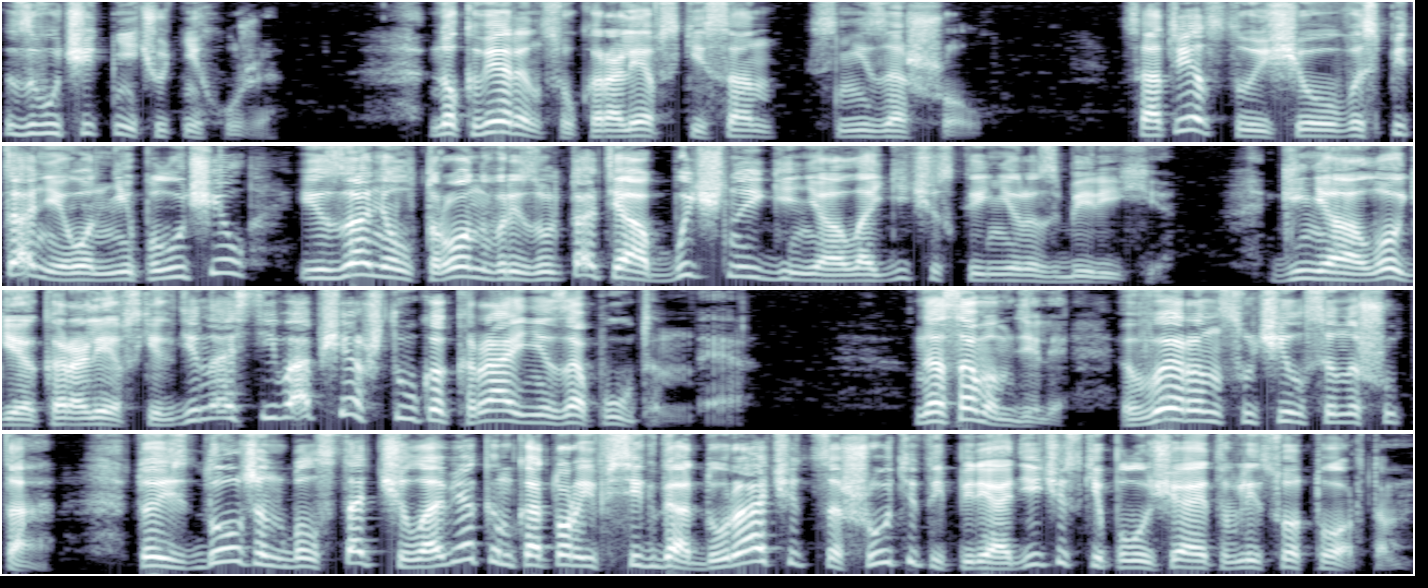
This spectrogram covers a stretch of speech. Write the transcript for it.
звучит ничуть не хуже. Но к Веренцу королевский сан снизошел. Соответствующего воспитания он не получил и занял трон в результате обычной генеалогической неразберихи. Генеалогия королевских династий вообще штука крайне запутанная. На самом деле, Веренс учился на шута, то есть должен был стать человеком, который всегда дурачится, шутит и периодически получает в лицо тортом.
